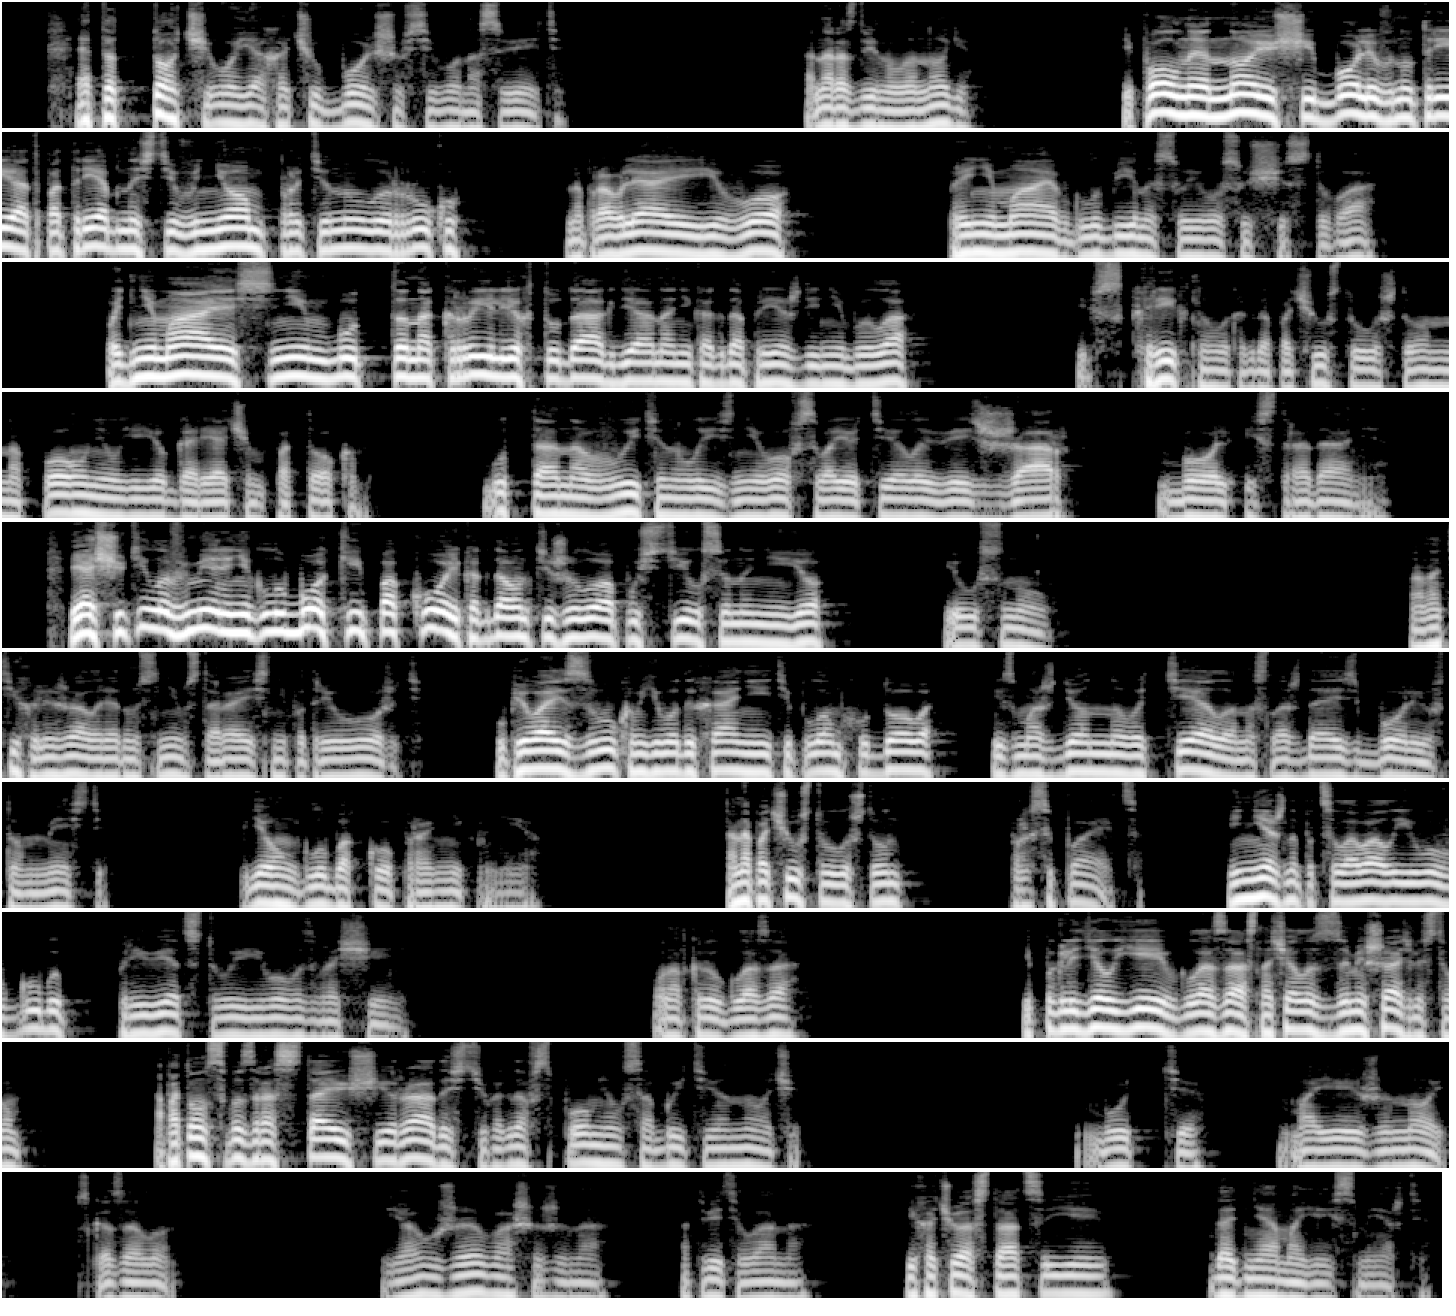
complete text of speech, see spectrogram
«Это то, чего я хочу больше всего на свете». Она раздвинула ноги, и, полная ноющей боли внутри от потребности в нем, протянула руку, направляя его, принимая в глубины своего существа, поднимаясь с ним, будто на крыльях туда, где она никогда прежде не была, и вскрикнула, когда почувствовала, что он наполнил ее горячим потоком, будто она вытянула из него в свое тело весь жар — боль и страдания. И ощутила в мире неглубокий покой, когда он тяжело опустился на нее и уснул. Она тихо лежала рядом с ним, стараясь не потревожить, упиваясь звуком его дыхания и теплом худого, изможденного тела, наслаждаясь болью в том месте, где он глубоко проник в нее. Она почувствовала, что он просыпается — и нежно поцеловала его в губы, приветствуя его возвращение. Он открыл глаза и поглядел ей в глаза, сначала с замешательством, а потом с возрастающей радостью, когда вспомнил события ночи. «Будьте моей женой», — сказал он. «Я уже ваша жена», — ответила она, — «и хочу остаться ею до дня моей смерти.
